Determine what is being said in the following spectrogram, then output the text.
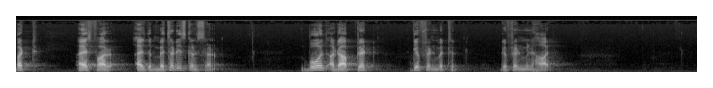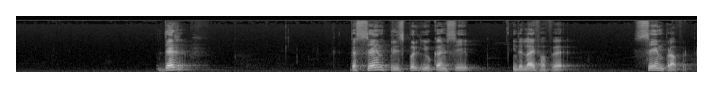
but as far as the method is concern both adopted different method different منہاج then the same principle you can see in the life of a same prophet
